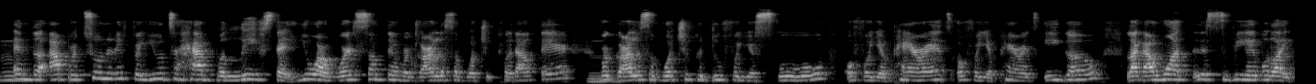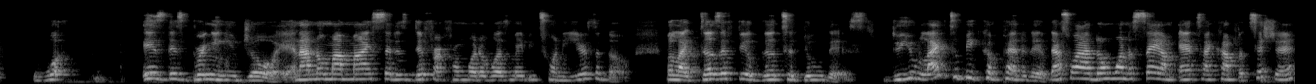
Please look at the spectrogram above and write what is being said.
mm-hmm. and the opportunity for you to have beliefs that you are worth something regardless of what you put out there mm-hmm. regardless of what you could do for your school or for your parents or for your parents ego like i want this to be able to like what is this bringing you joy? And I know my mindset is different from what it was maybe 20 years ago. But like, does it feel good to do this? Do you like to be competitive? That's why I don't want to say I'm anti competition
